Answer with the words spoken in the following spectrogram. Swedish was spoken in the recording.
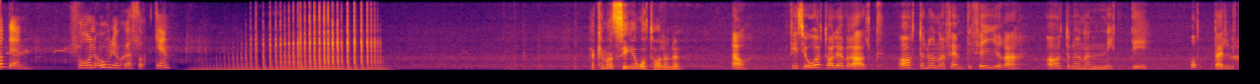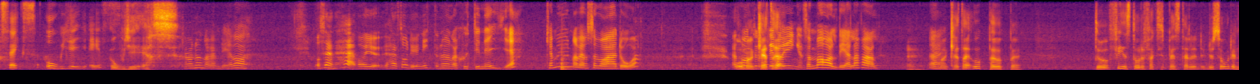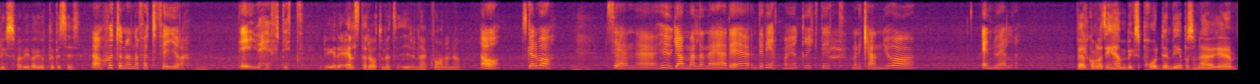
Hembygdspodden från Odensjö socken. Här kan man se årtalen nu. Ja, det finns ju årtal överallt. 1854, 1898 eller 96, OJS. OJS. Kan man undra vem det var? Och sen här var ju, här står det ju 1979. Kan man ju undra vem som var här då? Jag Och man inte, klättrar- Det var ju ingen som malde i alla fall. Om man klättrar upp här uppe då finns då det faktiskt på ett ställe, du såg det nyss va? Vi var ju uppe precis. Ja, 1744. Det är ju häftigt. Det är det äldsta datumet i den här kvarnen nu. Ja, ska det vara. Sen eh, hur gammal den är, det, det vet man ju inte riktigt. Men det kan ju vara ännu äldre. Välkomna till Hembygdspodden. Vi är på sån här eh,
